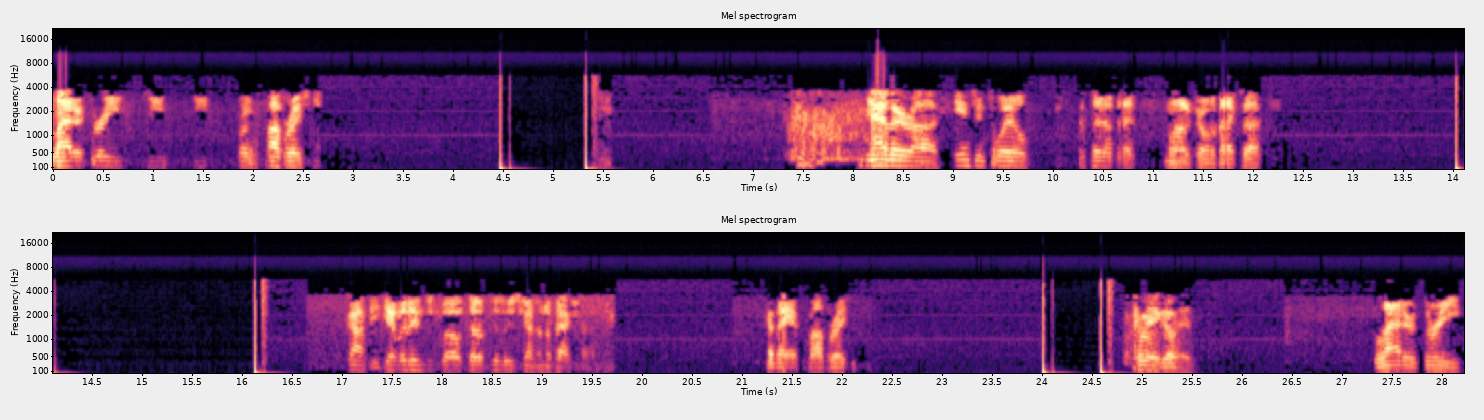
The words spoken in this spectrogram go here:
Ladder 3 from operation. Gather uh, engine 12 to set up that monitor on the backside. Copy. Get with engine 12, set up the loose gun on the backside. Command from operation. Command, go ahead. Ladder 3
